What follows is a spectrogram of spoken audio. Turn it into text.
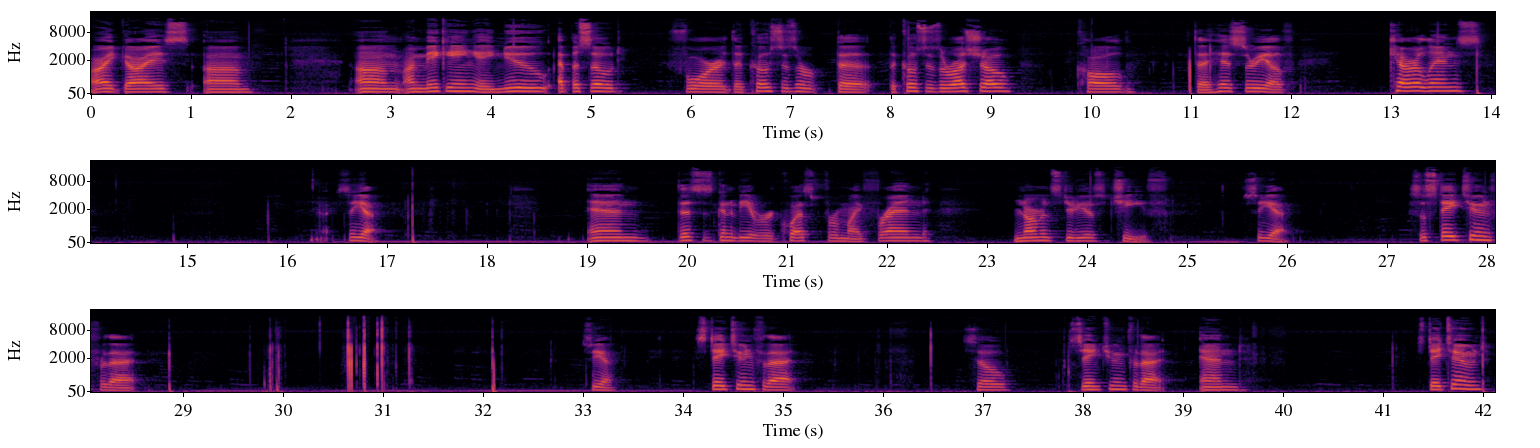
Alright, guys. Um, um, I'm making a new episode for the Coasters of the the Coasters R Us show called "The History of Carowinds." So yeah, and this is gonna be a request from my friend Norman Studios Chief. So yeah, so stay tuned for that. So yeah, stay tuned for that. So stay tuned for that and stay tuned.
